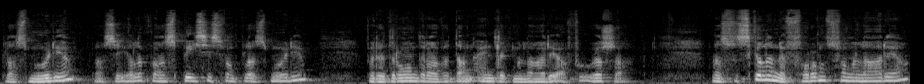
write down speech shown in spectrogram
Plasmodium, daar's 'n hele paar spesies van Plasmodium wat dit ronddra wat dan eintlik malaria veroorsaak. Daar's verskillende vorms van malaria.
